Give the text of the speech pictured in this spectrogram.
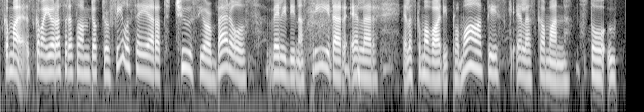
Ska man, ska man göra sådär som Dr. Phil säger, att choose your battles, välj dina strider, eller, eller ska man vara diplomatisk, eller ska man stå upp?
